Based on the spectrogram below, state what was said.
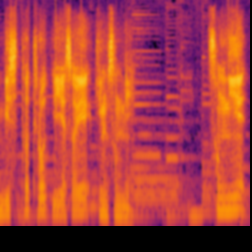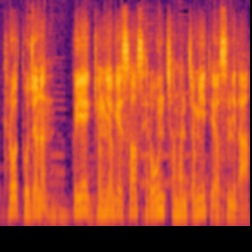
미스터 트롯 2에서의 김성리 성리의 트롯 도전은 그의 경력에서 새로운 전환점이 되었습니다.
